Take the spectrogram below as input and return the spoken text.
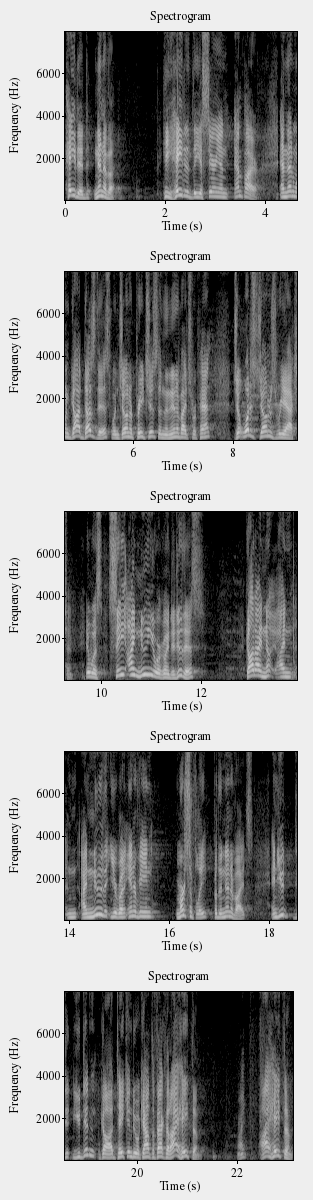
hated Nineveh. He hated the Assyrian Empire. And then when God does this, when Jonah preaches and the Ninevites repent, what is Jonah's reaction? It was, See, I knew you were going to do this. God, I, know, I, I knew that you were going to intervene mercifully for the Ninevites, and you, you didn't, God, take into account the fact that I hate them. Right? I hate them.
